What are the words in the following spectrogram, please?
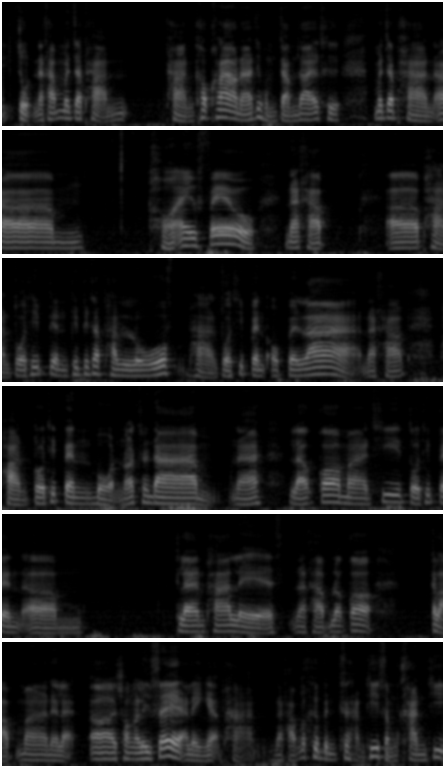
10 จุดนะครับ มันจะผ่าน ผ่านคร่าวๆนะที่ผมจำได้ก็คือ มันจะผ่านหอไอเฟลนะครับผ่านตัวที่เป็นพิพิธภัณฑ์ลูฟร์ผ่านตัวที่เป็นโอเปร่านะครับ ผ่านตัวที่เป็นโบสถ์นอตรดามนะ แล้วก็มาที่ตัวที่เป็น Grand Palace นะครับ แล้วก็กลับมาเนี่ยแหละช็องเซลีเซอะไรเงี้ยผ่านนะครับ ก็คือเป็นสถานที่สำคัญที่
